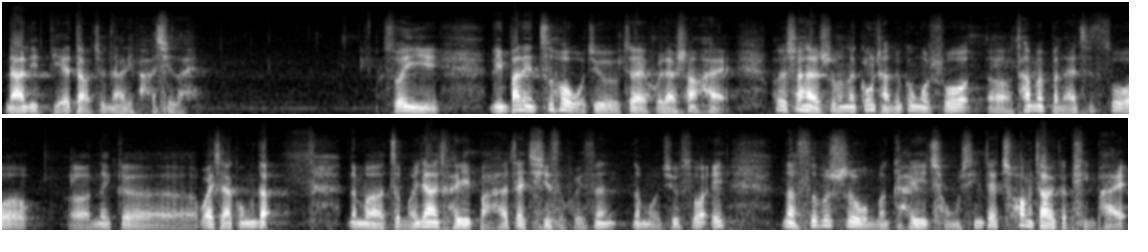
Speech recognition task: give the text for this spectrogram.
哪里跌倒就哪里爬起来。所以，零八年之后我就再回来上海。回来上海的时候呢，工厂就跟我说，呃，他们本来是做呃那个外加工的，那么怎么样可以把它再起死回生？那么我就说，哎，那是不是我们可以重新再创造一个品牌？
